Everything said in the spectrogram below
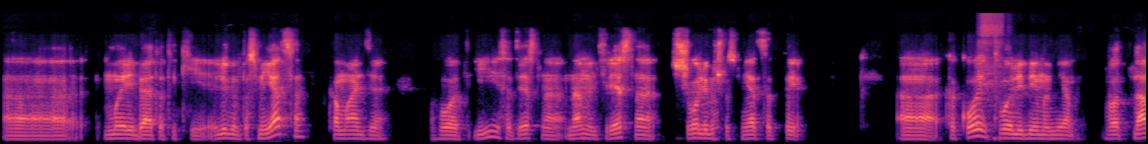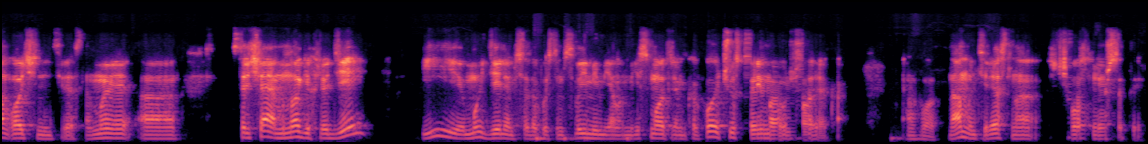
А, мы, ребята, такие, любим посмеяться в команде, вот, и, соответственно, нам интересно, с чего любишь посмеяться ты. А, какой твой любимый мем? Вот нам очень интересно. Мы а, встречаем многих людей, и мы делимся, допустим, своими мемами и смотрим, какое чувство юмора у человека. Вот. Нам интересно, с чего смеешься ты.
